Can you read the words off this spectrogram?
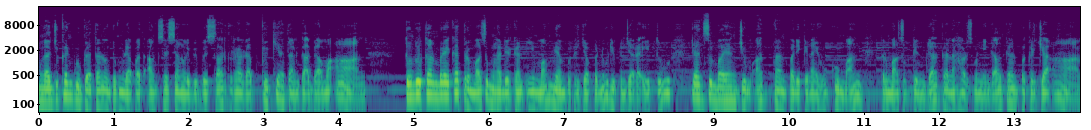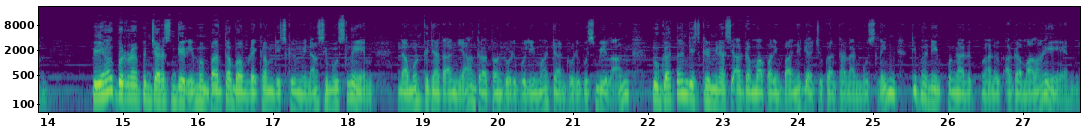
mengajukan gugatan untuk mendapat akses yang lebih besar terhadap kegiatan keagamaan. Tuntutan mereka termasuk menghadirkan imam yang bekerja penuh di penjara itu dan sembahyang Jumat tanpa dikenai hukuman, termasuk denda karena harus meninggalkan pekerjaan. Pihak berwenang penjara sendiri membantah bahwa mereka mendiskriminasi Muslim. Namun kenyataannya antara tahun 2005 dan 2009, gugatan diskriminasi agama paling banyak diajukan tahanan Muslim dibanding penganut-penganut agama lain.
